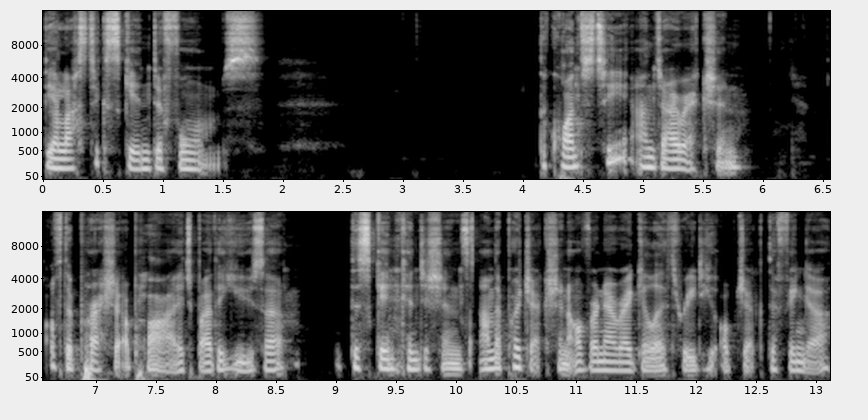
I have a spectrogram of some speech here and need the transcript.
the elastic skin deforms. The quantity and direction of the pressure applied by the user, the skin conditions, and the projection of an irregular 3D object, the finger,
